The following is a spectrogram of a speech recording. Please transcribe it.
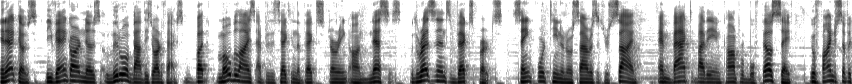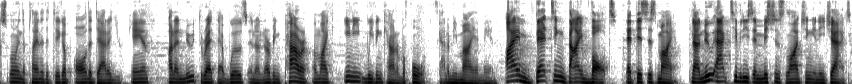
In Echoes, the Vanguard knows little about these artifacts, but mobilized after detecting the Vex stirring on Nessus. With residents Vexperts, Saint 14 and Osiris at your side, and backed by the incomparable Failsafe, you'll find yourself exploring the planet to dig up all the data you can on a new threat that wields an unnerving power unlike any we've encountered before. It's gotta be Maya, man. I am betting thy vault that this is Maya. Now, new activities and missions launching in each act.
